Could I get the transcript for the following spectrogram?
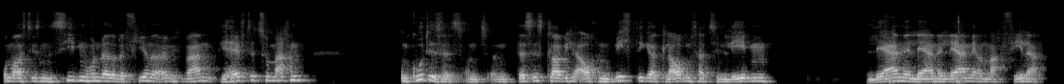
um aus diesen 700 oder 400 Euro waren, die Hälfte zu machen. Und gut ist es. Und, und das ist, glaube ich, auch ein wichtiger Glaubenssatz im Leben. Lerne, lerne, lerne und mach Fehler.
